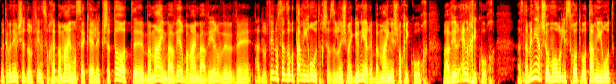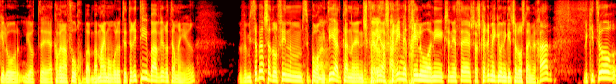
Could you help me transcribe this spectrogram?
ואתם יודעים שדולפין שוחה במים, עושה כאלה קשתות, אה, במים, באוויר, במים, באוויר, ו- והדולפין עושה את זה באותה מהירות. עכשיו, זה לא נשמע הגיוני, הרי במים יש לו חיכוך, באוויר אין חיכוך. אז אתה מניח שהוא אמור לשחות באותה מהירות, כאילו, להיות, אה, הכוונה הפוך, במים אמור להיות יותר איטי, באוויר יותר מהיר. ומסתבר שהדולפין, סיפור. אמיתי, עד כאן אין זה לא שקרים. השקרים יתחילו, אני, כשאני אעשה, כשהשקרים יגיעו, אני אגיד 3, 2, 1. בקיצור,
